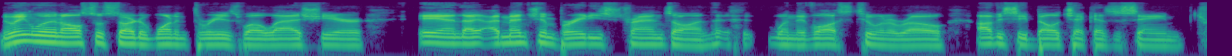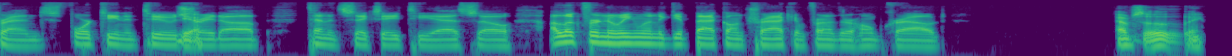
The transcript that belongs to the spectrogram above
New England also started one and three as well last year. And I, I mentioned Brady's trends on when they've lost two in a row. Obviously, Belichick has the same trends 14 and two Yeah. straight up, 10 and six ATS. So I look for New England to get back on track in front of their home crowd. Absolutely.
